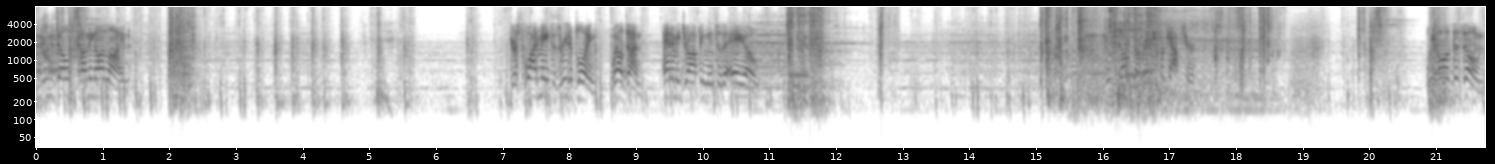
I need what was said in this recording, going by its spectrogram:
New zones coming online. Your squad mate is redeploying. Well done. Enemy dropping into the AO. Zones are ready for capture. We hold the zone.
